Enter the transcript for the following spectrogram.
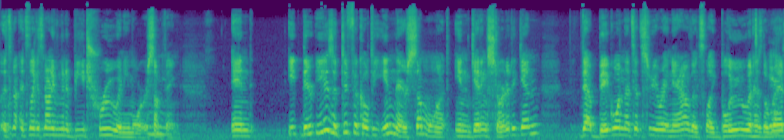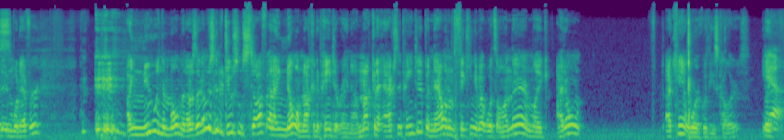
it's not it's like it's not even going to be true anymore or something. And it, there is a difficulty in there somewhat in getting started again. That big one that's at the studio right now that's like blue and has the red and whatever. I knew in the moment I was like, I'm just gonna do some stuff, and I know I'm not gonna paint it right now. I'm not gonna actually paint it, but now when I'm thinking about what's on there, I'm like, I don't, I can't work with these colors. Like, Yeah.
